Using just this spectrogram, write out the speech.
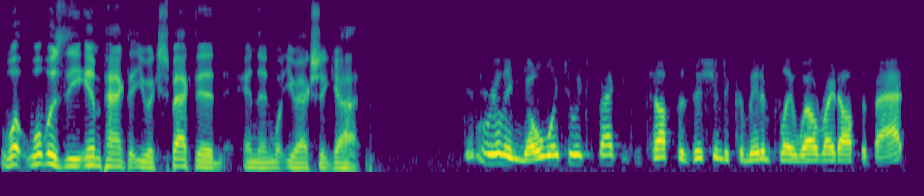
What, what was the impact that you expected and then what you actually got? Didn't really know what to expect. It's a tough position to come in and play well right off the bat,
